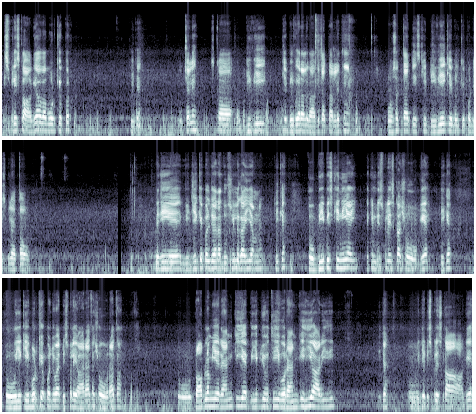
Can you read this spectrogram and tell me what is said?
डिस्प्ले इसका आ गया होगा बोर्ड के ऊपर। ठीक है। तो चलें, इसका डी केबल वगैरह लगा के चेक कर लेते हैं। हो सकता है कि इसकी डी केबल के ऊपर डिस्प्ले आता हो। देखिए ये वीजी केबल जो है ना, दूसरी लगाई है हमने। ठीक है। तो बीप इसकी नहीं आई, लेकिन डिस्प्ले इसका शो हो गया, ठीक है? तो ये कीबोर्ड के ऊपर जो है डिस्प्ले आ रहा था शो हो रहा था। तो प्रॉब्लम ये रैम की है, बीप जो थी वो रैम की ही आ रही थी, ठीक है? तो ये डिस्प्ले इसका आ गया।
